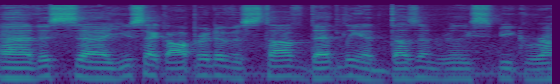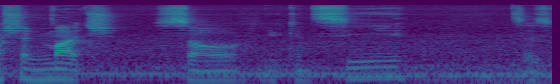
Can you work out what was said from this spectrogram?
Uh, this uh, USEC operative is tough, deadly, and doesn't really speak Russian much. So you can see says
